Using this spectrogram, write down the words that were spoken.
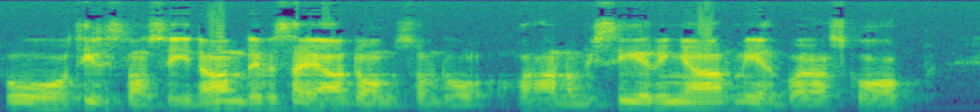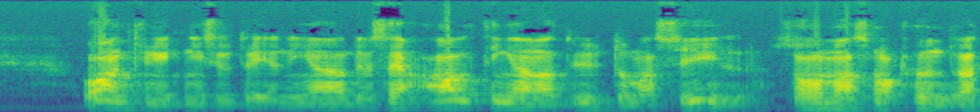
På tillståndssidan, det vill säga de som då har hand om viseringar, medborgarskap och anknytningsutredningar, det vill säga allting annat utom asyl, så har man snart 100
